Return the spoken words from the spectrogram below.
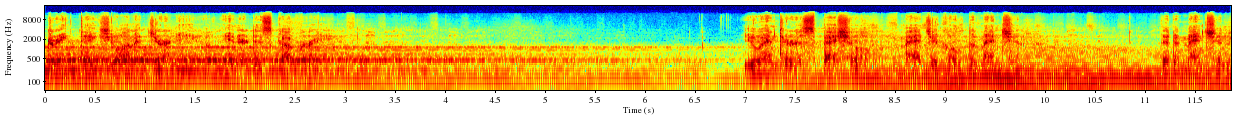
drink takes you on a journey of inner discovery. You enter a special, magical dimension, the dimension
